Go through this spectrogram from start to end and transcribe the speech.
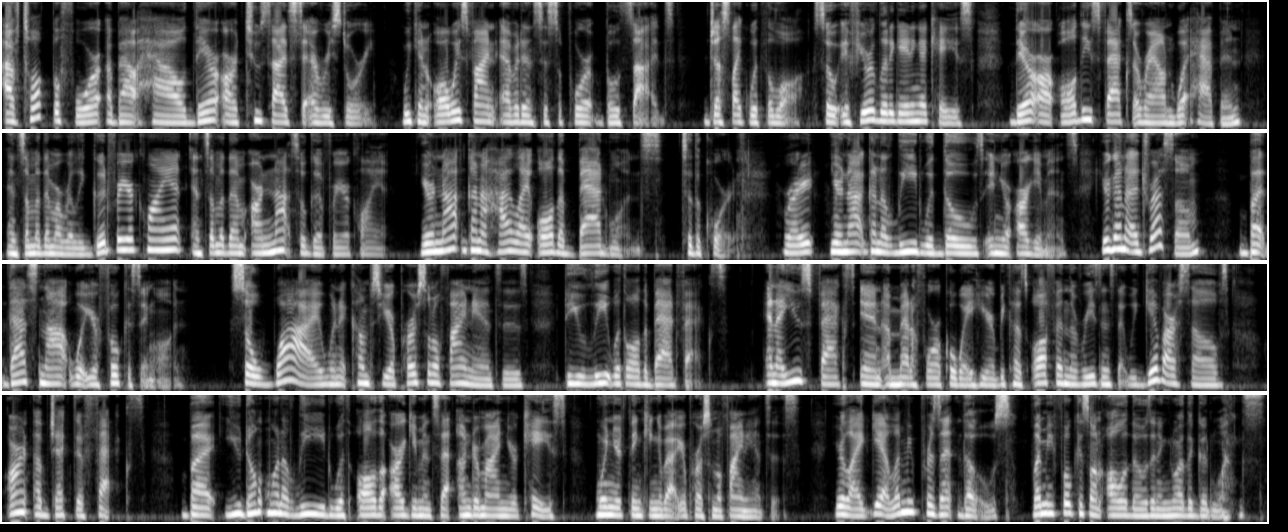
I've talked before about how there are two sides to every story. We can always find evidence to support both sides, just like with the law. So if you're litigating a case, there are all these facts around what happened, and some of them are really good for your client, and some of them are not so good for your client. You're not gonna highlight all the bad ones to the court, right? You're not gonna lead with those in your arguments. You're gonna address them, but that's not what you're focusing on. So, why, when it comes to your personal finances, do you lead with all the bad facts? And I use facts in a metaphorical way here because often the reasons that we give ourselves aren't objective facts. But you don't want to lead with all the arguments that undermine your case when you're thinking about your personal finances. You're like, yeah, let me present those. Let me focus on all of those and ignore the good ones.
